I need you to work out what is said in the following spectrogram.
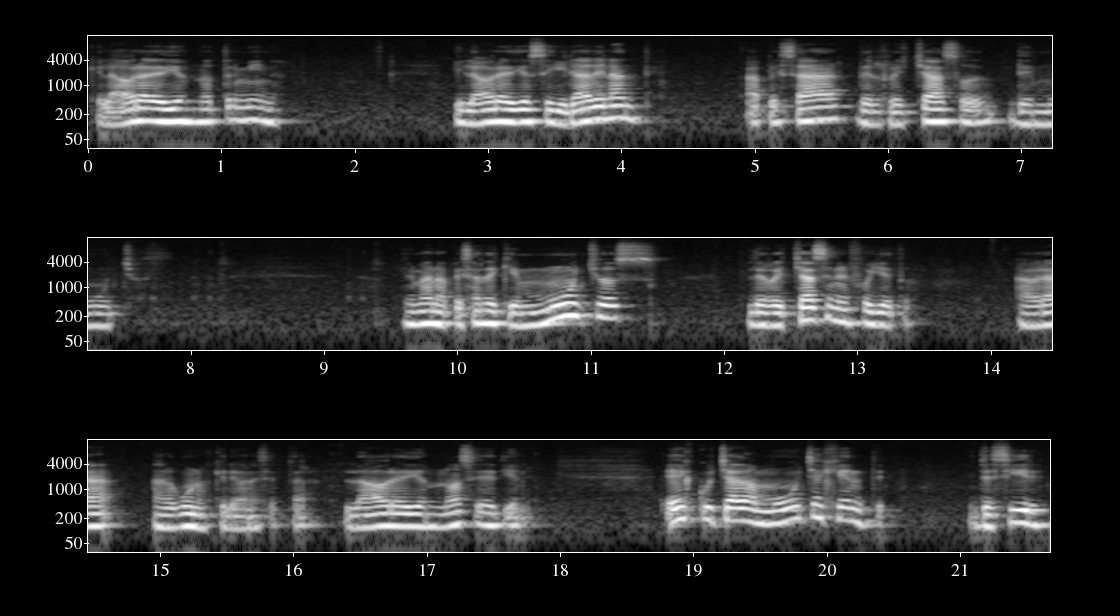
que la obra de Dios no termina, y la obra de Dios seguirá adelante a pesar del rechazo de muchos. Hermano, a pesar de que muchos le rechacen el folleto, habrá algunos que le van a aceptar. La obra de Dios no se detiene. He escuchado a mucha gente decir,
